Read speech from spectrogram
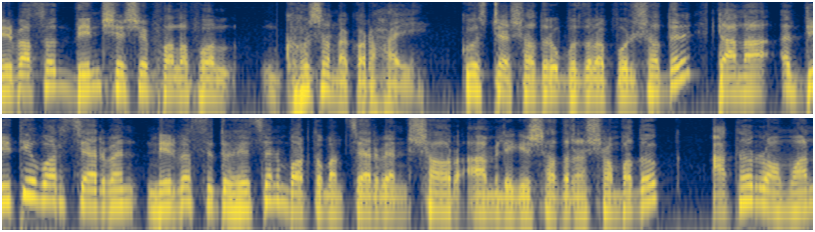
নির্বাচন দিন শেষে ফলাফল ঘোষণা করা হয়। কুষ্টিয়া সদর উপজেলা পরিষদের টানা দ্বিতীয়বার চেয়ারম্যান নির্বাচিত হয়েছেন বর্তমান চেয়ারম্যান শহর আওয়ামী লীগের সাধারণ সম্পাদক আতাউর রহমান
